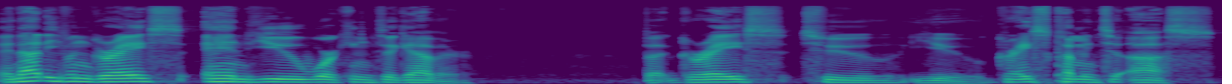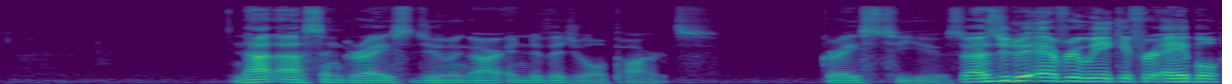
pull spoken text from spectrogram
and not even grace and you working together, but grace to you. Grace coming to us, not us and grace doing our individual parts. Grace to you. So, as we do every week, if you're able,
